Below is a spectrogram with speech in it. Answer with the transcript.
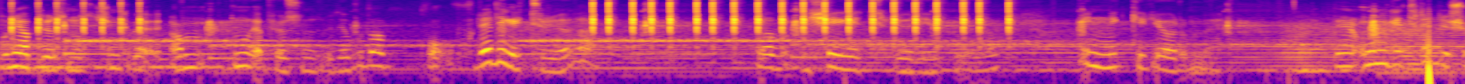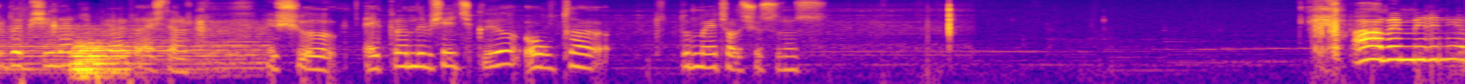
Bunu yapıyorsunuz çünkü bunu yapıyorsunuz bir de. Bu da Freddy getiriyor da. Bu da bir şey getiriyor diye koyuyorum. Binlik gidiyorum ben. Ben onu getireyim de şurada bir şeyler çıkıyor arkadaşlar. E, Şu ekranda bir şey çıkıyor. Olta tutturmaya çalışıyorsunuz. Aa ben birini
